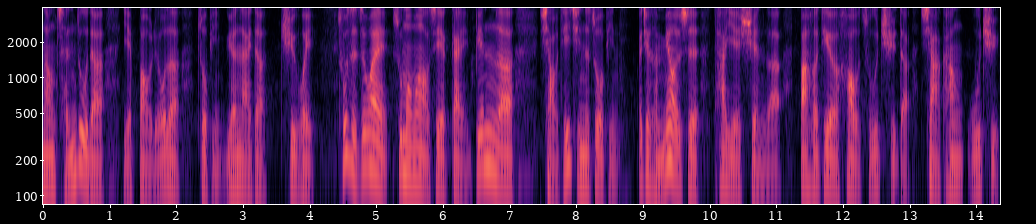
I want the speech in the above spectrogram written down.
当程度的也保留了作品原来的趣味。除此之外，苏萌萌老师也改编了小提琴的作品，而且很妙的是，他也选了。巴赫第二号组曲的夏康舞曲，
